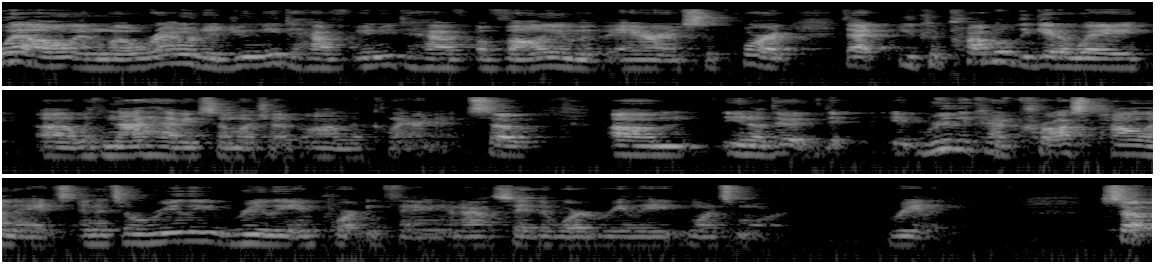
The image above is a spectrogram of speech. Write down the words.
well and well-rounded, you need to have you need to have a volume of air and support that you could probably get away uh, with not having so much of on the clarinet. So, um, you know, there, it really kind of cross-pollinates, and it's a really, really important thing. And I'll say the word "really" once more, really. So,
